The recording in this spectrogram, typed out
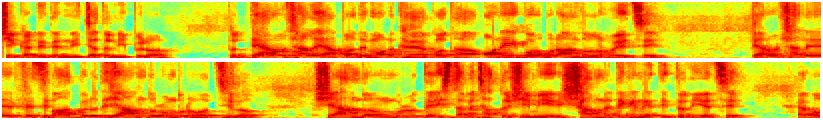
শিক্ষার্থীদের নির্যাতন নিপীড়ন। তো তেরো সালে আপনাদের মনে থাকার কথা, অনেক বড় বড় আন্দোলন হয়েছে। তেরো সালে ফেসিবাদ বিরোধী যে আন্দোলনগুলো হচ্ছিল, সেই আন্দোলনগুলোতে ইসলামী ছাত্র শিবির সামনে থেকে নেতৃত্ব দিয়েছে। এবং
